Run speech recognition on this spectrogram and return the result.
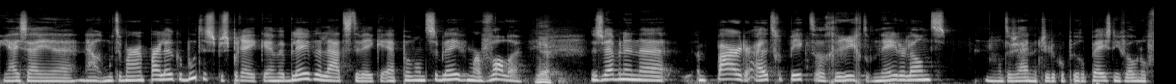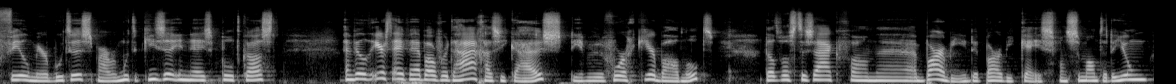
Jij zei, uh, nou, we moeten maar een paar leuke boetes bespreken. En we bleven de laatste weken appen, want ze bleven maar vallen. Ja. Dus we hebben een, uh, een paar eruit gepikt, gericht op Nederland. Want er zijn natuurlijk op Europees niveau nog veel meer boetes. Maar we moeten kiezen in deze podcast. En wilde het eerst even hebben over het Haga ziekenhuis. Die hebben we de vorige keer behandeld. Dat was de zaak van uh, Barbie, de Barbie-case van Samantha de Jong.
